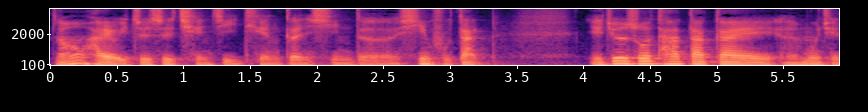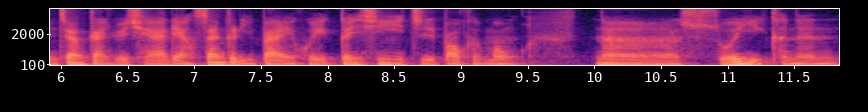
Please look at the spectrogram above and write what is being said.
然后还有一只是前几天更新的幸福蛋。也就是说，它大概呃目前这样感觉起来两三个礼拜会更新一只宝可梦。那所以可能。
